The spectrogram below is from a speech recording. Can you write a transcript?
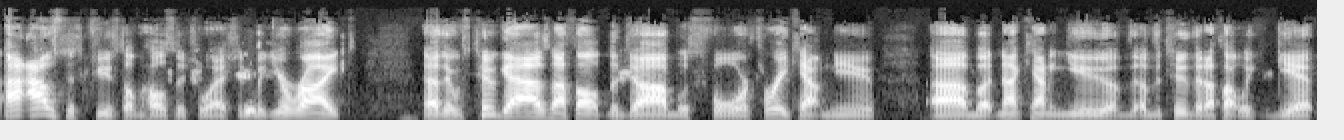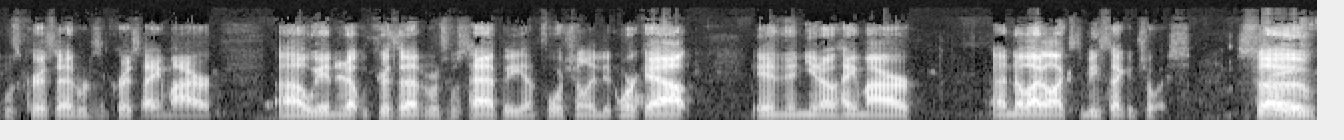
I, I was just confused on the whole situation. But you're right. Uh, there was two guys I thought the job was for. Three counting you, uh, but not counting you. Of the, of the two that I thought we could get was Chris Edwards and Chris Haymeyer. Uh, we ended up with Chris Edwards was happy. Unfortunately, didn't work out. And then you know Haymeyer, uh, nobody likes to be second choice. So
